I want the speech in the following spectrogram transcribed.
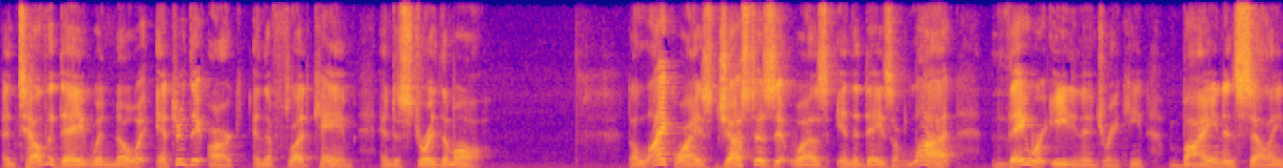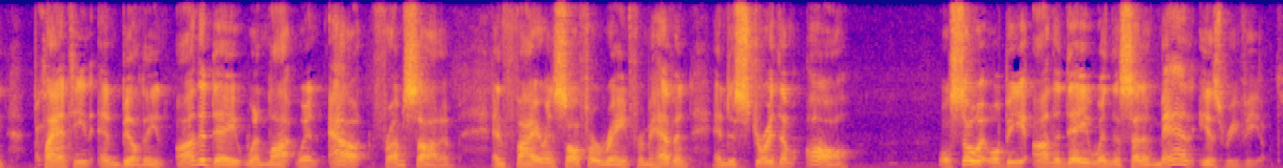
until the day when Noah entered the ark and the flood came and destroyed them all. Now, likewise, just as it was in the days of Lot, they were eating and drinking, buying and selling, planting and building on the day when Lot went out from Sodom and fire and sulfur rained from heaven and destroyed them all, well, so it will be on the day when the Son of Man is revealed.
